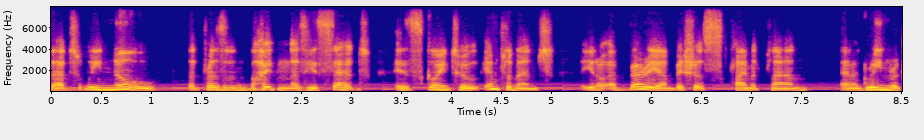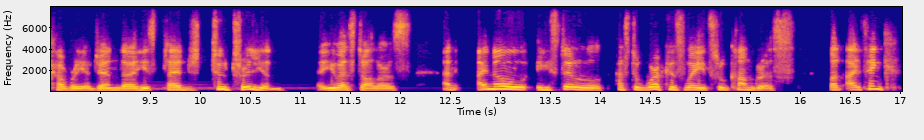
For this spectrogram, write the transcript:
that we know that President Biden, as he said, is going to implement, you know, a very ambitious climate plan and a green recovery agenda. He's pledged two trillion US dollars. And I know he still has to work his way through Congress, but I think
